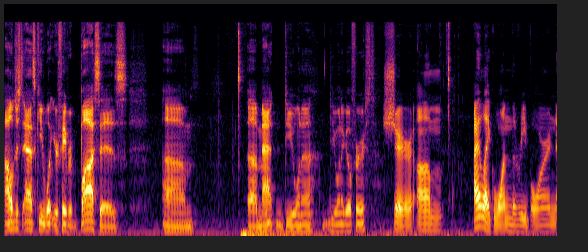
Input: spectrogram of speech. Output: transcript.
I'll just ask you what your favorite boss is. Um, uh, Matt, do you wanna do you wanna go first? Sure. Um, I like one the reborn.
